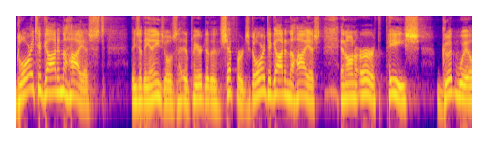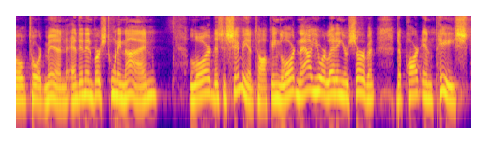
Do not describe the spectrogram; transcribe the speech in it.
Glory to God in the highest. These are the angels that appeared to the shepherds. Glory to God in the highest, and on earth peace, goodwill toward men. And then in verse 29, Lord, this is Simeon talking. Lord, now you are letting your servant depart in peace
